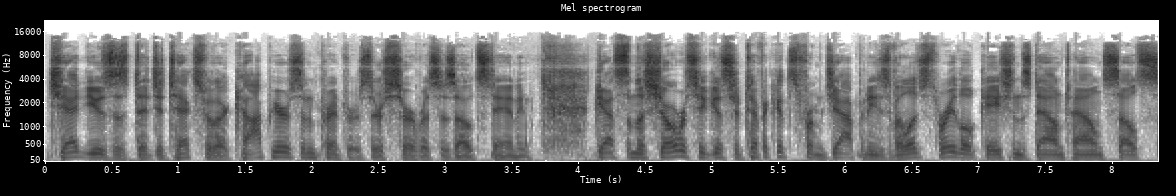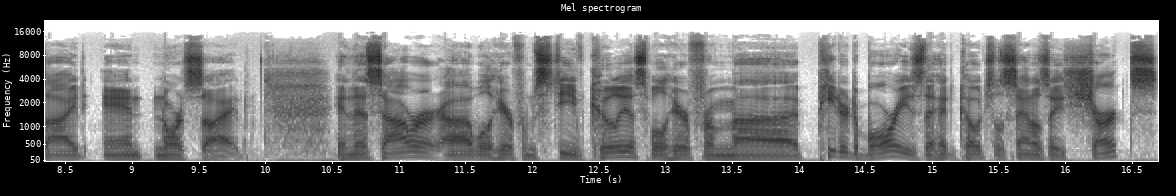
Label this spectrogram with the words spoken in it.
Ched uses Digitex for their copiers and printers. Their service is outstanding. Guests on the show receive certificates from Japanese Village, three locations downtown, south side, and north side. In this hour, uh, we'll hear from Steve Kouleas. We'll hear from uh, Peter DeBoer. He's the head coach of the San Jose Sharks.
